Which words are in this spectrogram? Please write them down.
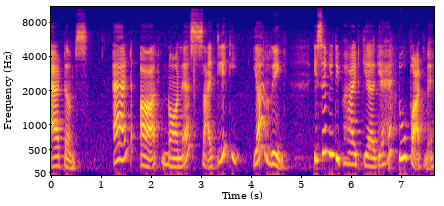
atoms and are known as cyclic या ring इसे भी डिवाइड किया गया है टू पार्ट में।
